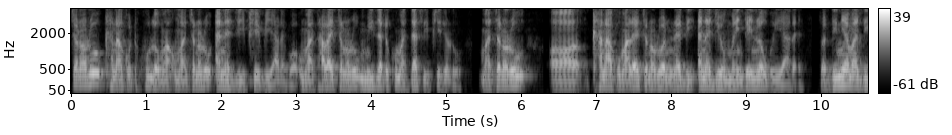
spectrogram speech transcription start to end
ကျွန်တော်တို့ခန္ဓာကိုယ်တစ်ခုလုံးမှာဥမာကျွန်တော်တို့ energy ဖြည့်ပေးရတယ်ပေါ့ဥမာထားလိုက်ကျွန်တော်တို့မီးစက်တစ်ခုမှာဓာတ်ဆီဖြည့်တယ်လို့ဥမာကျွန်တော်တို့ အာခန္ဓာကိုယ်မှာလည်းကျွန်တော်တို့ကလည်းဒီ energy ကို maintain လုပ်ပေးရတယ်ဆိုတော့ဒီနေရာမှာဒီ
